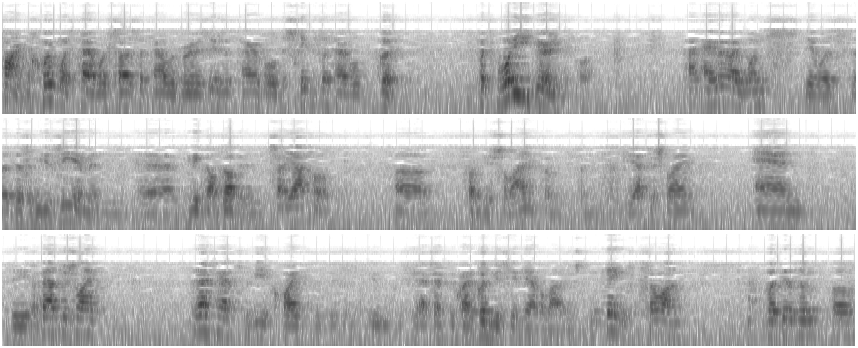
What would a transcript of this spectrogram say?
Fine. The Churban was terrible, the Tzoros was terrible, the Verus was terrible, the Stinkers was terrible. Good. But what are you yearning for? I, I remember once there was uh, there's a museum in uh, in Sha'ar Yafo uh, from Yerushalayim, from from Yad Yerushalayim, and the about Yerushalayim. That has to be quite that quite a good museum. They have a lot of interesting things and so on. But there's a, a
